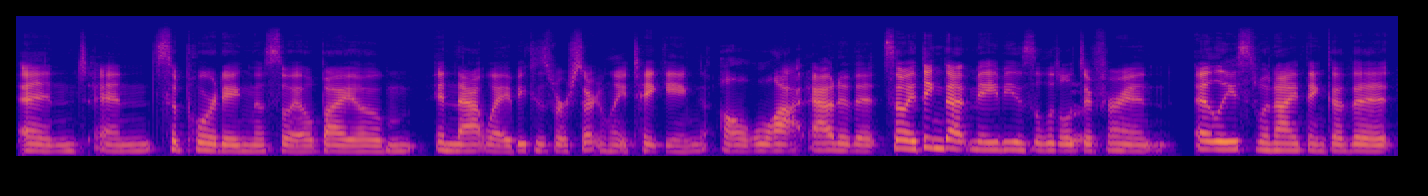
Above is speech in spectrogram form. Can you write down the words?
and and supporting the soil biome in that way because we're certainly taking a lot out of it. So I think that maybe is a little different at least when I think of it.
